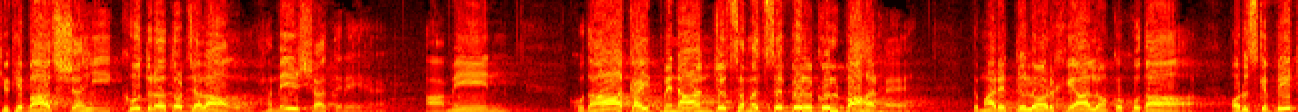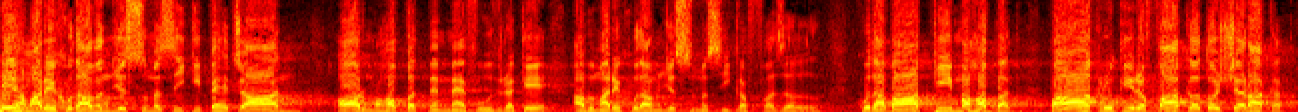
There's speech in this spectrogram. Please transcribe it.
क्योंकि बादशाही, कुदरत और जलाल हमेशा तेरे हैं। आमीन। खुदा का इत्मीनान जो समझ से बिल्कुल बाहर है, तुम्हारे दिलों और ख्यालों को खुदा और उसके बेटे हमारे खुदावन यीशु मसीह की पहचान और मोहब्बत में महफूज रखे। अब हमारे खुदावन यीशु मसीह का फजल, खुदा बाप की मोहब्बत पाखरू की रफाकत और शराकत,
